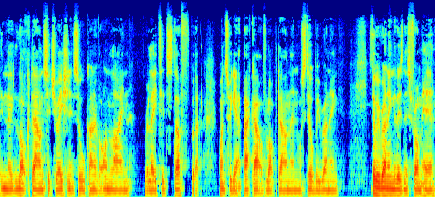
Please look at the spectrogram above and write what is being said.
in the lockdown situation, it's all kind of online related stuff. But once we get back out of lockdown, then we'll still be running, still be running the business from here.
